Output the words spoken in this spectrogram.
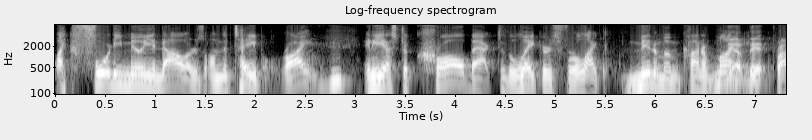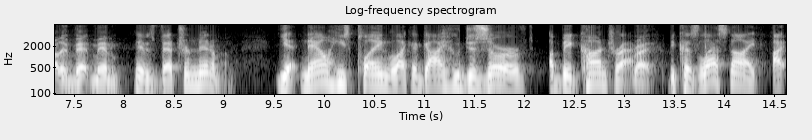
like forty million dollars on the table, right? Mm-hmm. And he has to crawl back to the Lakers for like minimum kind of money. Yeah, bet, probably bet minimum. It was veteran minimum. Yet now he's playing like a guy who deserved a big contract. Right. Because last night, I,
